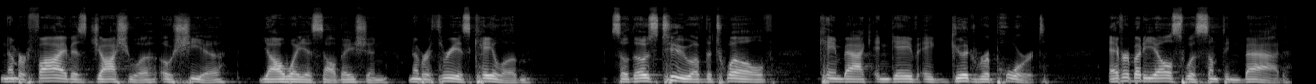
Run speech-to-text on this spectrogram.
number five is Joshua, Oshea, Yahweh is salvation. Number three is Caleb. So those two of the 12 came back and gave a good report. Everybody else was something bad.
